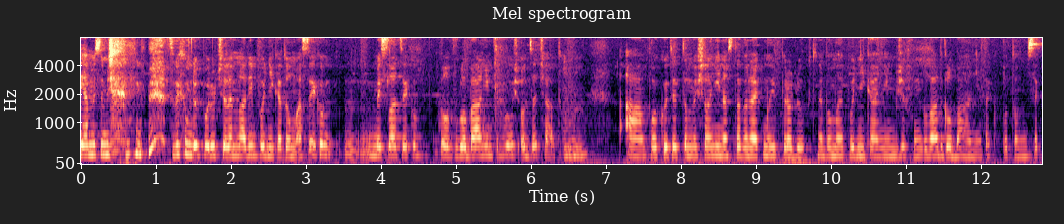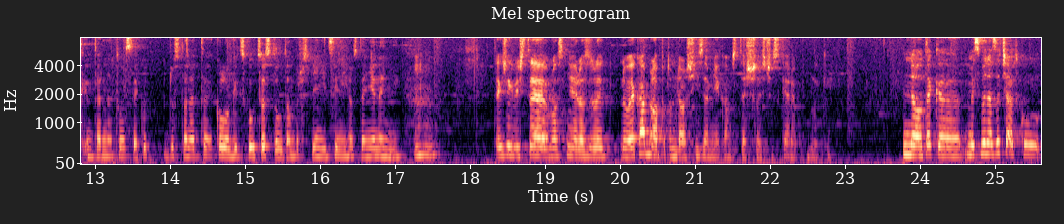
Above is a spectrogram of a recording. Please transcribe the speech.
já myslím, že co bychom doporučili mladým podnikatelům, asi jako myslet jako v globálním trhu už od začátku. Mm-hmm. A pokud je to myšlení nastaveno, jak můj produkt nebo moje podnikání může fungovat globálně, tak potom se k internetu asi jako dostanete jako logickou cestou. Tam prostě nic jiného stejně není. Mm-hmm. Takže když jste vlastně razili, no jaká byla potom další země, kam jste šli z České republiky? No, tak uh, my jsme na začátku uh,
